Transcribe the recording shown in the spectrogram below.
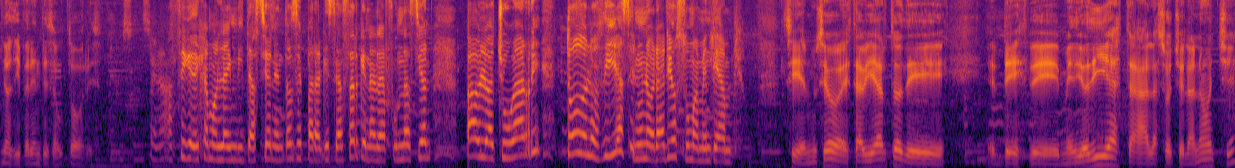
los diferentes autores. Bueno, así que dejamos la invitación entonces para que se acerquen a la Fundación Pablo Achugarri todos los días en un horario sumamente amplio. Sí, el museo está abierto de, desde mediodía hasta las 8 de la noche,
